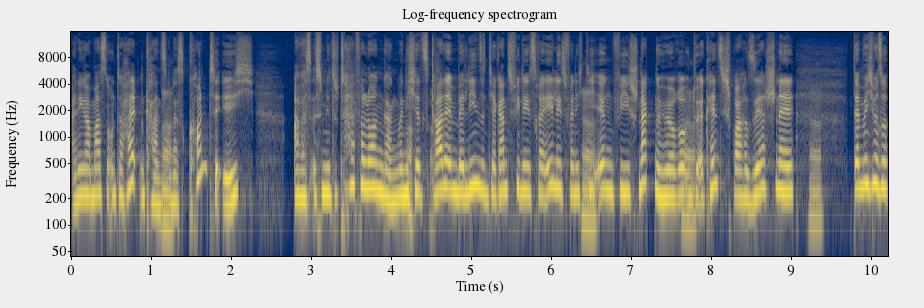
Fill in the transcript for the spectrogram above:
einigermaßen unterhalten kannst. Ja. Und das konnte ich. Aber es ist mir total verloren gegangen. Wenn ich jetzt gerade in Berlin sind ja ganz viele Israelis, wenn ich die irgendwie schnacken höre und du erkennst die Sprache sehr schnell, dann bin ich immer so,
